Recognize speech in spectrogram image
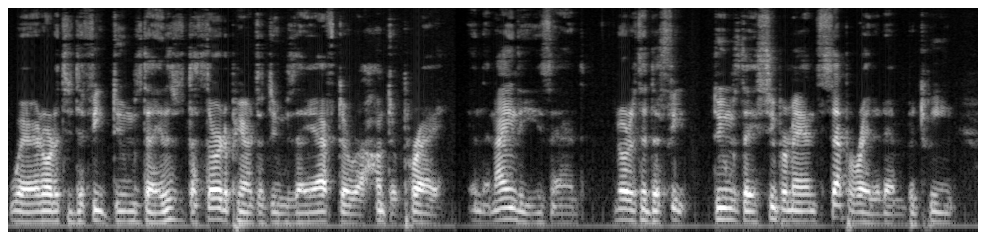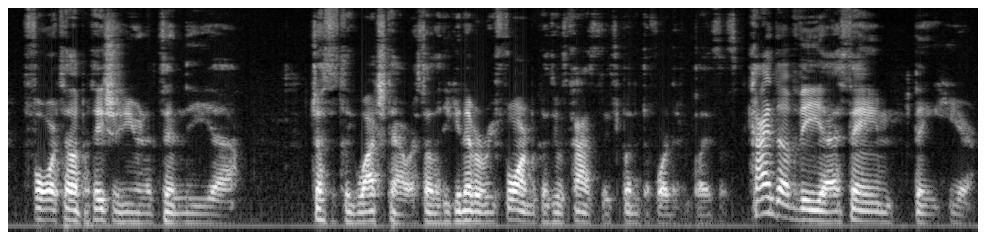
where in order to defeat Doomsday, this was the third appearance of Doomsday after uh, Hunter Prey in the 90s, and in order to defeat Doomsday, Superman separated him between four teleportation units in the uh, Justice League Watchtower so that he could never reform because he was constantly split into four different places. Kind of the uh, same thing here.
